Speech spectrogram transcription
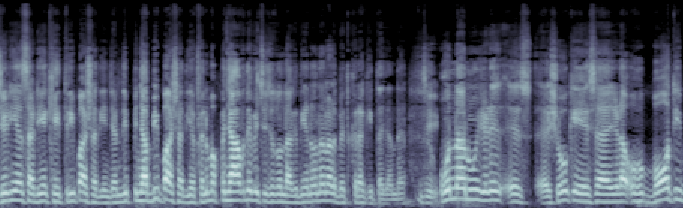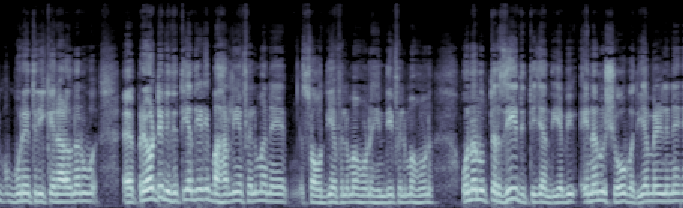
ਜਿਹੜੀਆਂ ਸਾਡੀਆਂ ਖੇਤਰੀ ਭਾਸ਼ਾ ਦੀਆਂ ਦੀ ਪੰਜਾਬੀ ਭਾਸ਼ਾ ਦੀਆਂ ਫਿਲਮਾਂ ਪੰਜਾਬ ਦੇ ਵਿੱਚ ਜਦੋਂ ਲੱਗਦੀਆਂ ਨੇ ਉਹਨਾਂ ਨਾਲ ਵਿਤਕਰਾ ਕੀਤਾ ਜਾਂਦਾ ਹੈ। ਉਹਨਾਂ ਨੂੰ ਜਿਹੜੇ ਸ਼ੋਅ ਕੇਸ ਹੈ ਜਿਹੜਾ ਉਹ ਬਹੁਤ ਹੀ ਬੁਰੇ ਤਰੀਕੇ ਨਾਲ ਉਹਨਾਂ ਨੂੰ ਪ੍ਰਾਇੋਰਟੀ ਨਹੀਂ ਦਿੱਤੀ ਜਾਂਦੀ। ਜਿਹੜੀ ਬਾਹਰਲੀਆਂ ਫਿਲਮਾਂ ਨੇ ਸਾਊਥ ਦੀਆਂ ਫਿਲਮਾਂ ਹੋਣ ਹਿੰਦੀ ਫਿਲਮਾਂ ਹੋਣ ਉਹਨਾਂ ਨੂੰ ਤਰਜੀਹ ਦਿੱਤੀ ਜਾਂਦੀ ਹੈ ਵੀ ਇਹਨਾਂ ਨੂੰ ਸ਼ੋਅ ਵਧੀਆ ਮਿਲਣੇ ਨੇ।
